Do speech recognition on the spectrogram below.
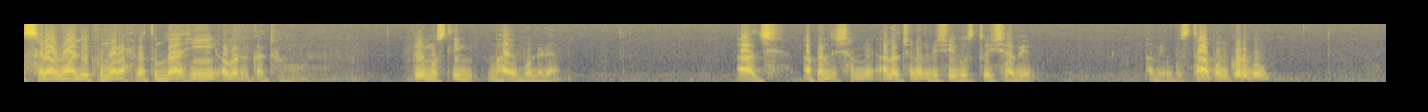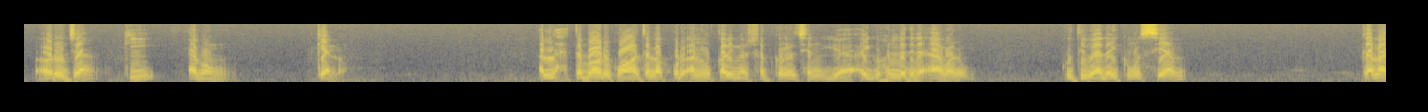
আসসালামু আলাইকুম রহমতুল্লাহি প্রিয় মুসলিম ভাই বোনেরা, আজ আপনাদের সামনে আলোচনার বিষয়বস্তু হিসাবে আমি উপস্থাপন করব, রোজা কি এবং কেন? আল্লাহ তবরকালিমার সাদ করেছেন, ইয়া আইগুহাল্লাদিন আমানু কুতিবা আলাইকুম সিয়াম কামা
